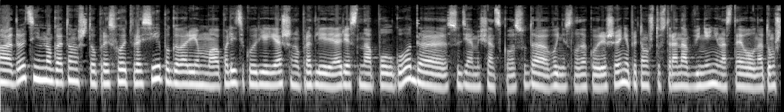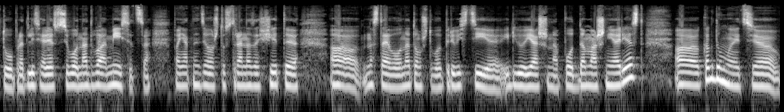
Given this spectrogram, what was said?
А, давайте немного о том, что происходит в России, поговорим. А, политику Илья Яшину продлили арест на полгода. Судья Мещанского суда вынесла такое решение, при том, что сторона обвинения настаивала на том, чтобы продлить арест всего на два месяца. Понятное дело, что сторона защиты э, настаивала на том, чтобы перевести Илью Яшина под домашний арест. Как думаете,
